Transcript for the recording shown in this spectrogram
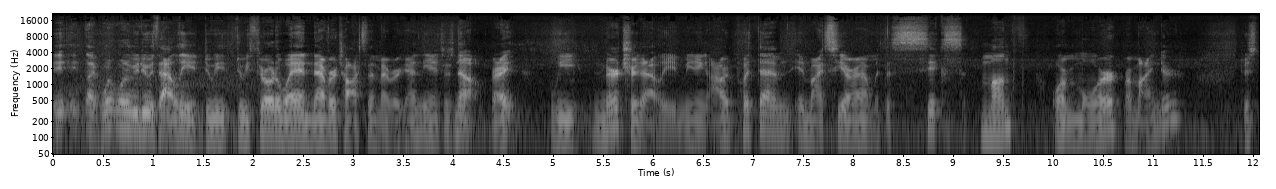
it, it, like what, what do we do with that lead? Do we do we throw it away and never talk to them ever again? The answer is no, right? We nurture that lead, meaning I would put them in my CRM with a six month or more reminder. Just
